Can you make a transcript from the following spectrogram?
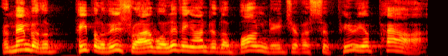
Remember, the people of Israel were living under the bondage of a superior power.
